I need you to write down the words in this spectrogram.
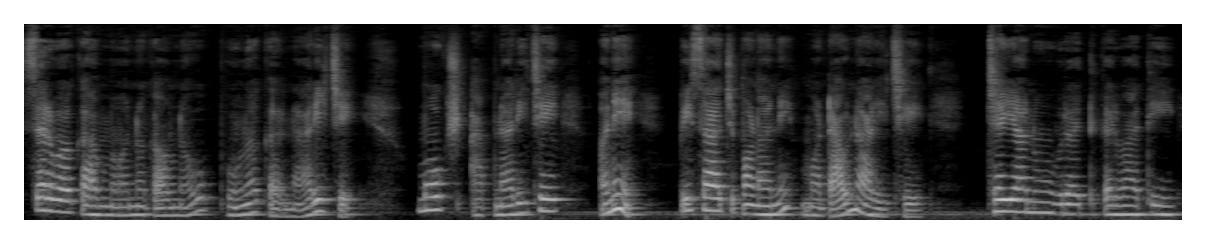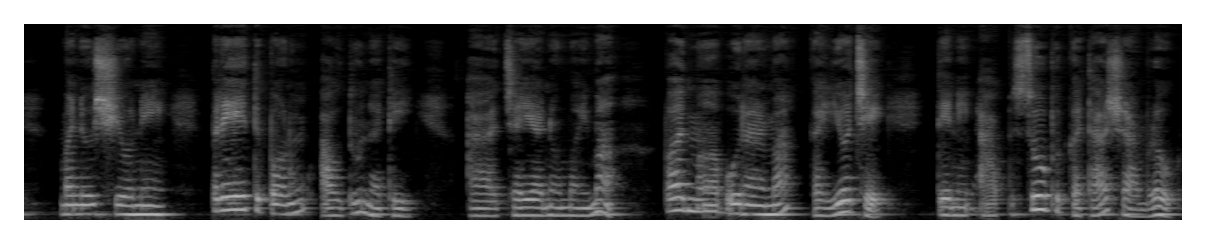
સર્વ કામ મનોકામનાઓ પૂર્ણ કરનારી છે. મોક્ષ આપનારી છે અને પિશાચપણાને મટાવનારી છે. જયાનું વ્રત કરવાથી મનુષ્યોને પ્રેતપણું આવતું નથી. આ જયાનો મહિમા પદ્મ પુરાણમાં કહ્યો છે, તેની આપ શુભ કથા સાંભળો.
